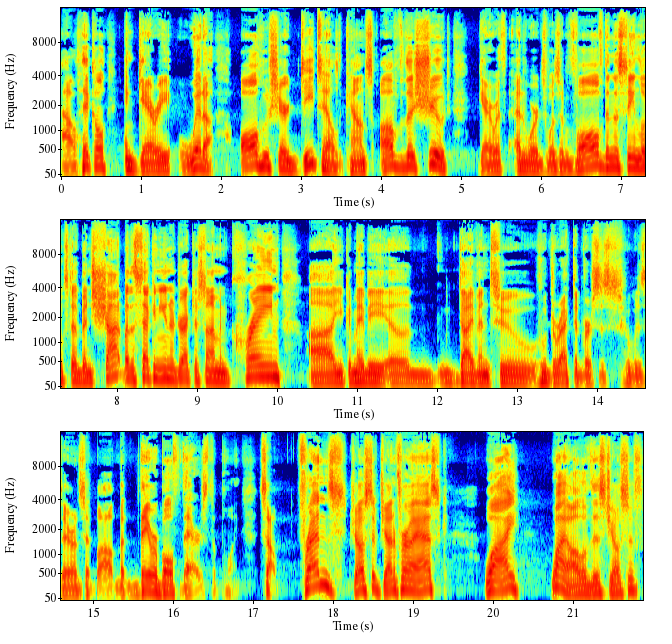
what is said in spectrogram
Hal Hickel, and Gary Whitta, all who shared detailed accounts of the shoot. Gareth Edwards was involved in the scene, looks to have been shot by the second unit director, Simon Crane. Uh, you can maybe uh, dive into who directed versus who was there on set, but they were both there, is the point. So, friends, Joseph, Jennifer, I ask, why? Why all of this, Joseph?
